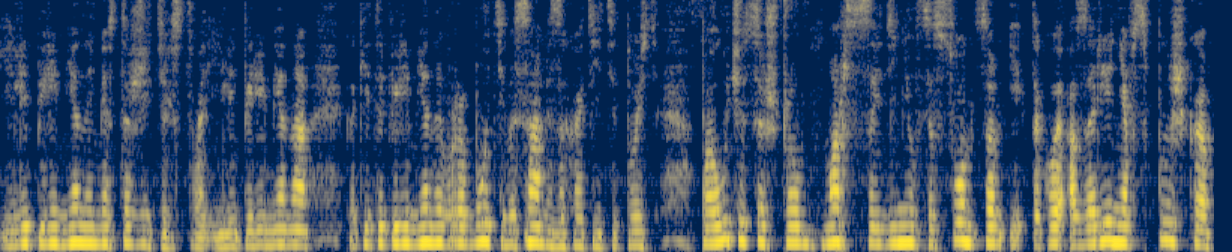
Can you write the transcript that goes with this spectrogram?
или перемены места жительства, или перемена, какие-то перемены в работе вы сами захотите. То есть получится, что Марс соединился с Солнцем, и такое озарение, вспышка,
